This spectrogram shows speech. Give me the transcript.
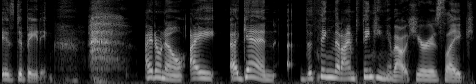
is debating. I don't know. I again, the thing that I'm thinking about here is like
